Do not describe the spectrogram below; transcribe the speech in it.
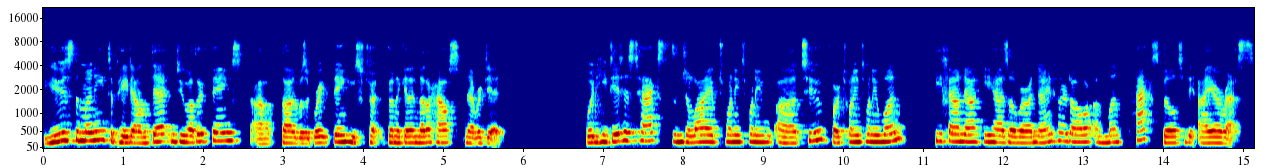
Used the money to pay down debt and do other things. Uh, thought it was a great thing. He was going to get another house. Never did. When he did his taxes in July of 2022 for 2021, he found out he has over a $900 a month tax bill to the IRS.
